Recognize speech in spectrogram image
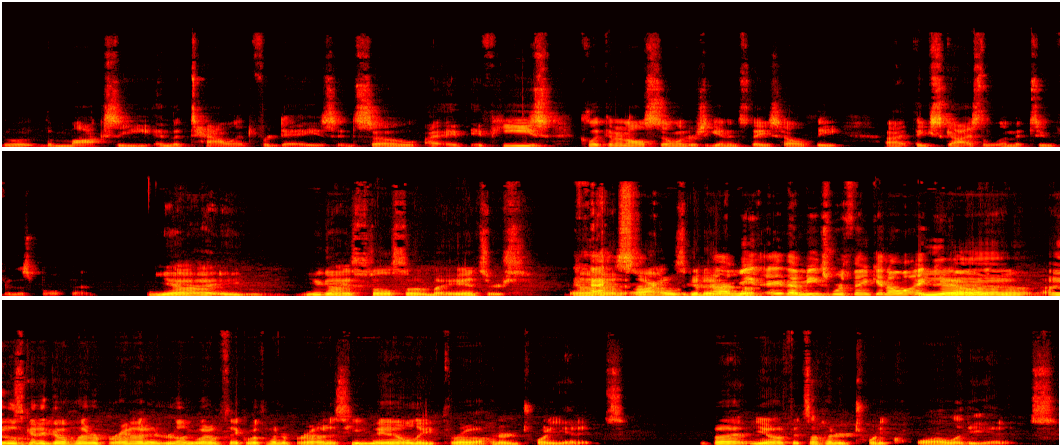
the the moxie and the talent for days. And so, I, if he's clicking on all cylinders again and stays healthy, I think sky's the limit too for this bullpen. Yeah, I, you guys stole some of my answers. Uh, Sorry. I was gonna. No, that means, hey, that means we're thinking alike. yeah, You know? I was gonna go Hunter Brown, and really, what I'm thinking with Hunter Brown is he may only throw 120 innings, but you know, if it's 120 quality innings,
